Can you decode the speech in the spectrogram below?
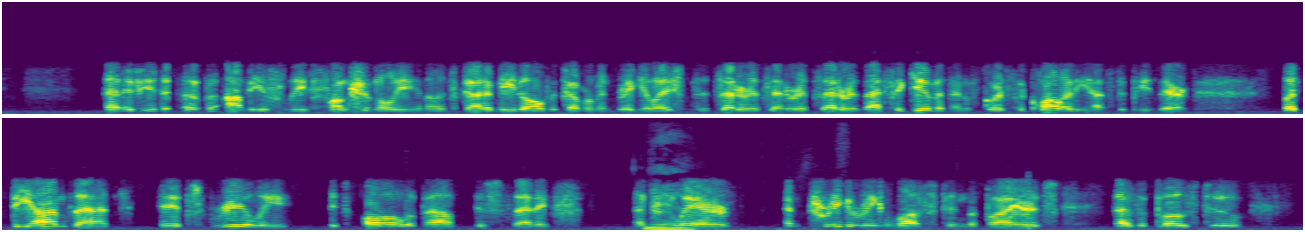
And if you uh, obviously functionally, you know, it's got to meet all the government regulations, et cetera, et cetera, et cetera. That's a given, and of course the quality has to be there. But beyond that, it's really it's all about aesthetics and Yeah. flair and triggering lust in the buyers, as opposed to,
